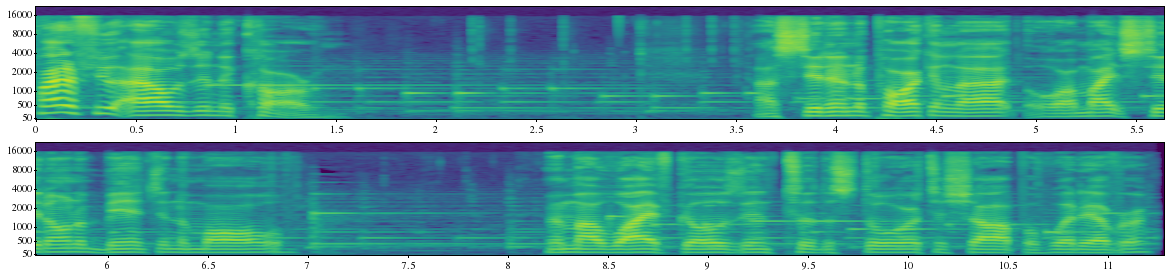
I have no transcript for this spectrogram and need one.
quite a few hours in the car. I sit in the parking lot or I might sit on a bench in the mall when my wife goes into the store to shop or whatever.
